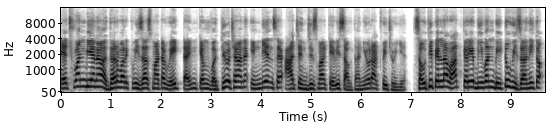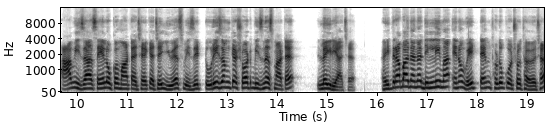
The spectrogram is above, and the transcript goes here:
એચ વન બી અને અધર વર્ક વિઝાસ માટે વેઇટ ટાઈમ કેમ વધ્યો છે અને ઇન્ડિયન્સે આ ચેન્જીસમાં કેવી સાવધાનીઓ રાખવી જોઈએ? સૌથી પહેલા વાત કરીએ બી વન બી ટુ વિઝાની, તો આ વિઝાસ એ લોકો માટે છે કે જે યુએસ વિઝિટ ટુરિઝમ કે શોર્ટ બિઝનેસ માટે લઈ રહ્યા છે. હૈદરાબાદ અને દિલ્હીમાં એનો વેઇટ ટાઈમ થોડોક ઓછો થયો છે.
